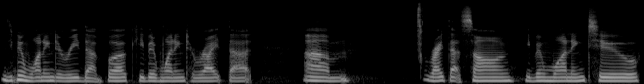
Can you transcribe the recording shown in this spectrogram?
you've been wanting to read that book, you've been wanting to write that um write that song, you've been wanting to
